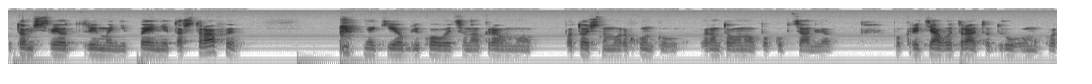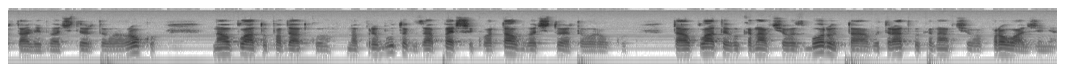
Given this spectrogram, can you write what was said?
у тому числі отримані пені та штрафи, які обліковуються на окремому поточному рахунку гарантованого покупця для покриття витрат у другому кварталі 2024 року на оплату податку на прибуток за перший квартал 2024 року та оплати виконавчого збору та витрат виконавчого провадження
